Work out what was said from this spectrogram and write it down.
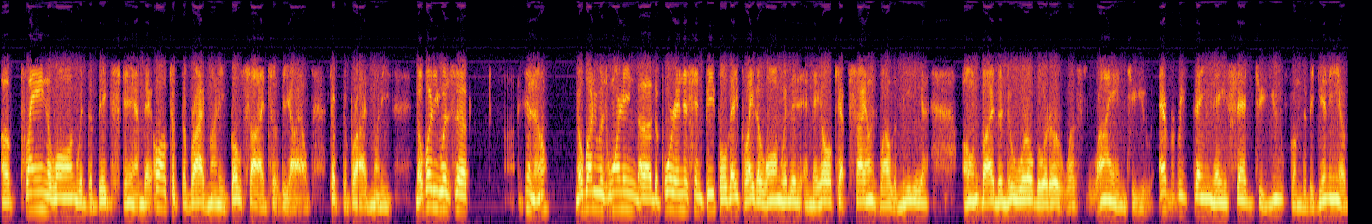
of playing along with the big scam. They all took the bribe money, both sides of the aisle took the bribe money Nobody was, uh, you know, nobody was warning uh, the poor innocent people. They played along with it, and they all kept silent while the media, owned by the New World Order, was lying to you. Everything they said to you from the beginning of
